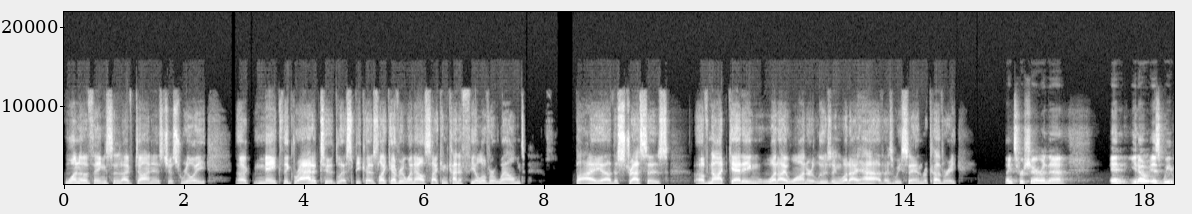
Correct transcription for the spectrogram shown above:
One of the things that I've done is just really uh, make the gratitude list because, like everyone else, I can kind of feel overwhelmed by uh, the stresses of not getting what I want or losing what I have, as we say in recovery. Thanks for sharing that. And you know, as we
